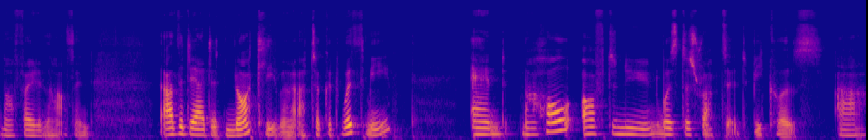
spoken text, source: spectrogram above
my phone in the house. And the other day I did not leave it, I took it with me. And my whole afternoon was disrupted because I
